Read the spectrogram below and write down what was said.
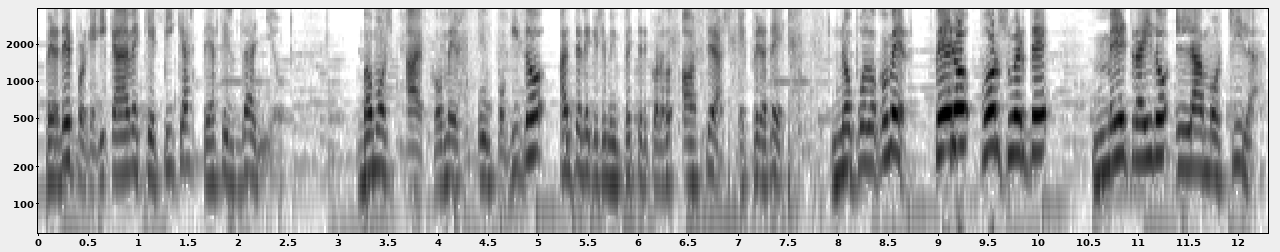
Espérate, porque aquí cada vez que picas te haces daño. Vamos a comer un poquito antes de que se me infecte el corazón. ¡Ostras! Espérate. No puedo comer. Pero, por suerte, me he traído la mochila.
